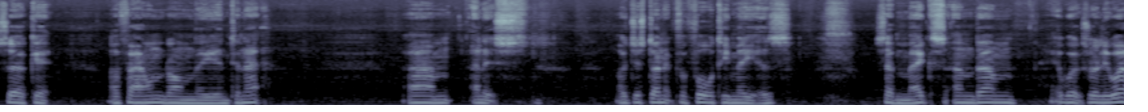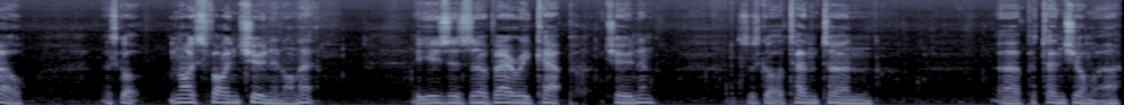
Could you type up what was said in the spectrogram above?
circuit I found on the internet, um, and it's I've just done it for 40 meters 7 megs and um, it works really well. It's got nice fine tuning on it. It uses a vari-cap tuning. So it's got a 10 turn uh, potentiometer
